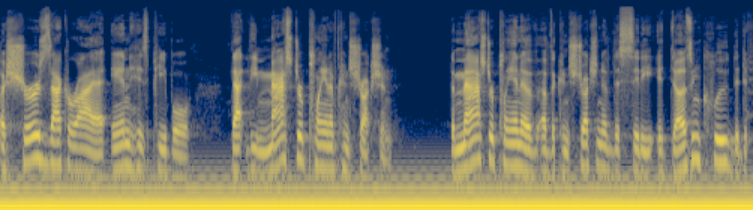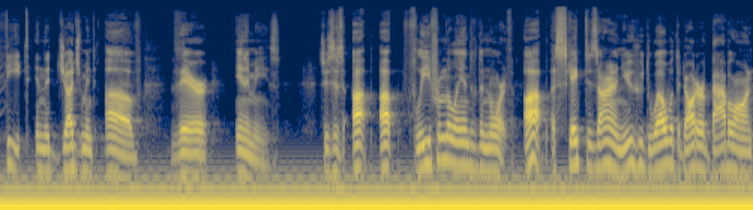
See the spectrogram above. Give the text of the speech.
assures Zechariah and his people that the master plan of construction the master plan of, of the construction of this city, it does include the defeat in the judgment of their enemies. So he says, Up, up, flee from the land of the north. Up, escape to Zion, you who dwell with the daughter of Babylon.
